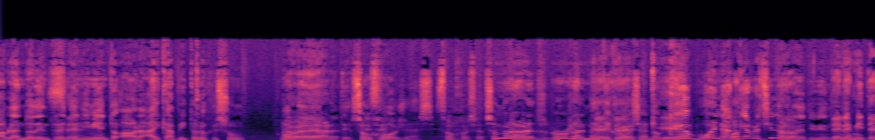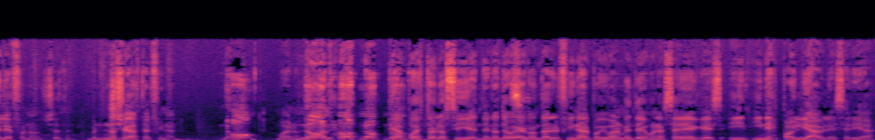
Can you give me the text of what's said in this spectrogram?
hablando de entretenimiento, ahora hay capítulos que son obras obra de arte, son sí, sí. joyas. Son joyas. Son, realmente Te- te- joyas, ¿no? eh, qué buena, vos- qué recién perdón, la estoy viendo. Tenés mi teléfono, no llegaste al final. No, Bueno. no, no, no. Te no. apuesto lo siguiente, no te voy a contar el final porque igualmente es una serie que es in- inespoileable sería.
